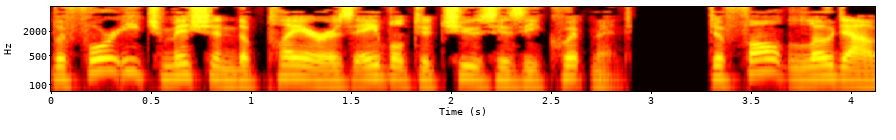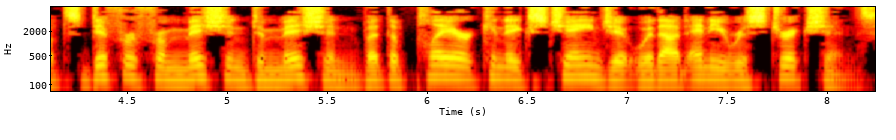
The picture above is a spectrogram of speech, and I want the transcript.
Before each mission the player is able to choose his equipment. Default loadouts differ from mission to mission but the player can exchange it without any restrictions.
